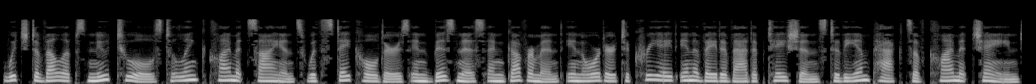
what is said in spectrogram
which develops new tools to link climate science with stakeholders in business and government in order to create innovative adaptations to the impacts of climate change,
